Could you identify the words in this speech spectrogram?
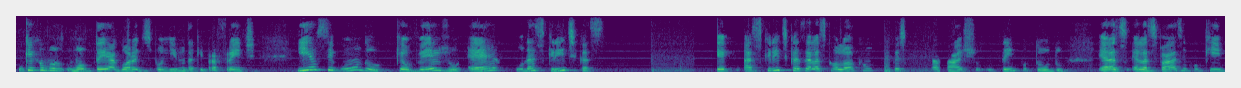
O que, que eu vou, vou ter agora disponível daqui para frente? E o segundo que eu vejo é o das críticas. as críticas, elas colocam pessoas abaixo o tempo todo. Elas, elas fazem com que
